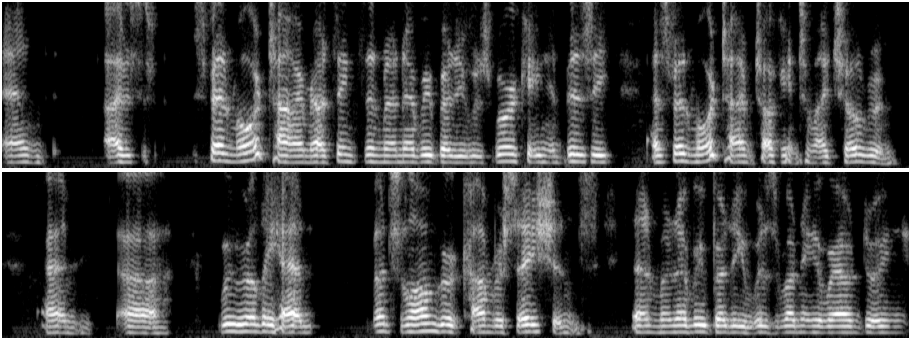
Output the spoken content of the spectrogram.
and I've spent more time, I think, than when everybody was working and busy. I spent more time talking to my children, and uh, we really had much longer conversations than when everybody was running around doing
